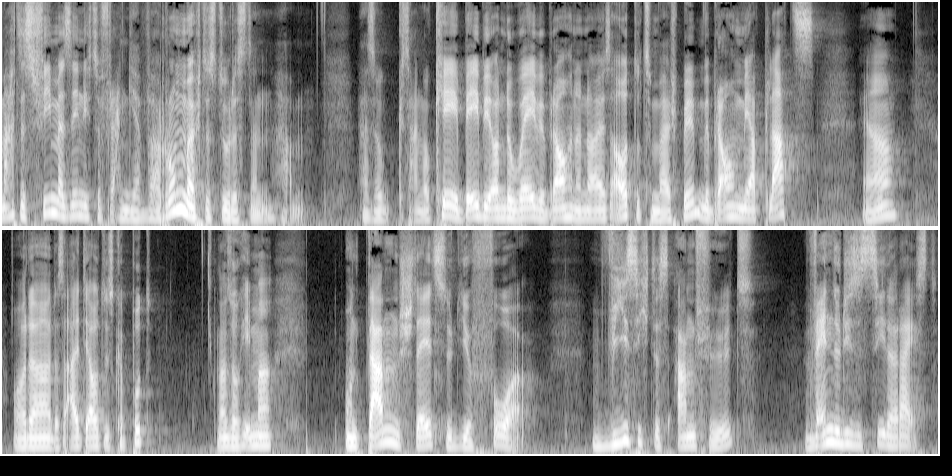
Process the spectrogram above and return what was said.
macht es viel mehr Sinn, dich zu fragen, ja, warum möchtest du das denn haben? Also sagen, okay, Baby on the way, wir brauchen ein neues Auto zum Beispiel, wir brauchen mehr Platz. ja, oder das alte Auto ist kaputt, was auch immer. Und dann stellst du dir vor, wie sich das anfühlt, wenn du dieses Ziel erreichst.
